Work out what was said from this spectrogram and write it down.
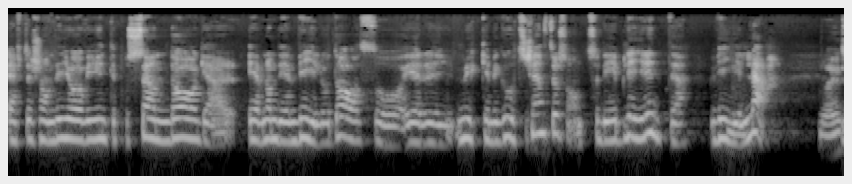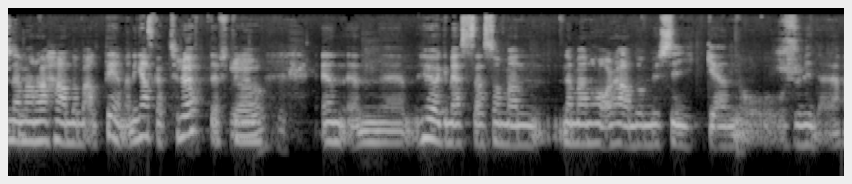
Eftersom det gör vi ju inte på söndagar. Även om det är en vilodag så är det mycket med gudstjänster och sånt. Så det blir inte vila just när man har hand om allt det. Man är ganska trött efter en, Ja. en, en eh, högmässa som man, när man har hand om musiken och, och så vidare.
